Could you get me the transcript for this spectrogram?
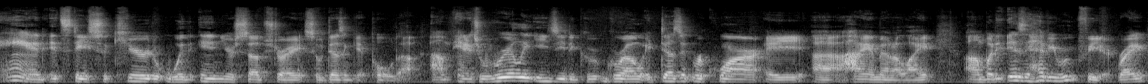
and it stays secured within your substrate so it doesn't get pulled up. Um, and it's really easy to grow. It doesn't require a uh, high amount of light. Um, but it is a heavy root feeder, right?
